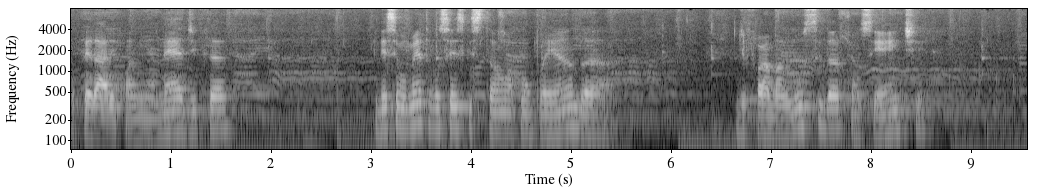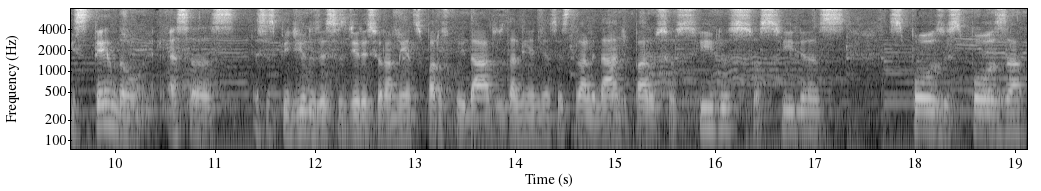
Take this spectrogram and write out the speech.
operarem com a linha médica. E nesse momento, vocês que estão acompanhando a, de forma lúcida, consciente, estendam essas, esses pedidos, esses direcionamentos para os cuidados da linha de ancestralidade para os seus filhos, suas filhas, esposo, esposa,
